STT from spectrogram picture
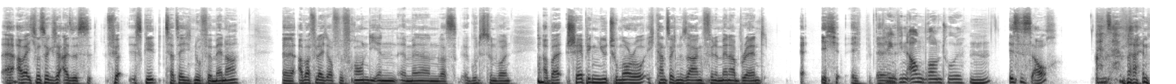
Äh, aber ich muss wirklich sagen, also es, für, es gilt tatsächlich nur für Männer, äh, aber vielleicht auch für Frauen, die ihren äh, Männern was äh, Gutes tun wollen. Aber Shaping New Tomorrow, ich kann es euch nur sagen, für eine Männerbrand, äh, ich, ich äh, Klingt wie ein Augenbrauentool. mhm. ist es auch? Ernsthaft? Nein.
